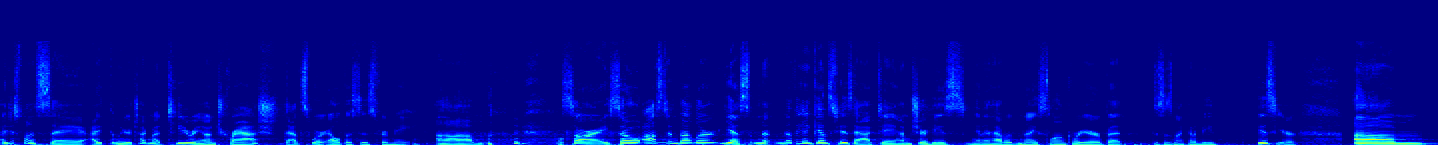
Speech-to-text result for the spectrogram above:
I just want to say, I, when you're talking about teetering on trash, that's where Elvis is for me. Um, sorry. So Austin Butler, yes, n- nothing against his acting. I'm sure he's going to have a nice long career, but this is not going to be his year. Um,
